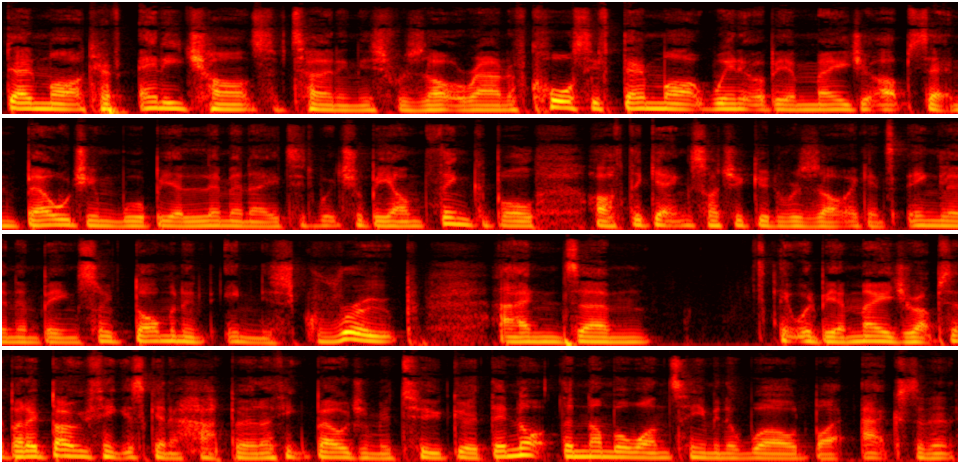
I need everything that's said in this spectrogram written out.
Denmark have any chance of turning this result around. Of course, if Denmark win, it will be a major upset and Belgium will be eliminated, which will be unthinkable after getting such a good result against England and being so dominant in this group. And um, it would be a major upset, but I don't think it's going to happen. I think Belgium are too good. They're not the number one team in the world by accident.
